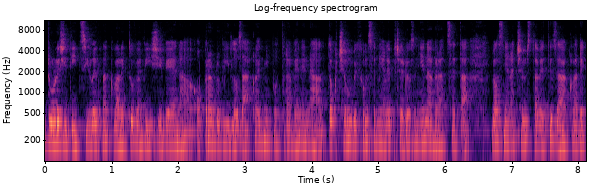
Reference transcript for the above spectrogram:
důležitý cílit na kvalitu ve výživě, na opravdu jídlo, základní potraviny, na to, k čemu bychom se měli přirozeně navracet a vlastně na čem stavit ty základy,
